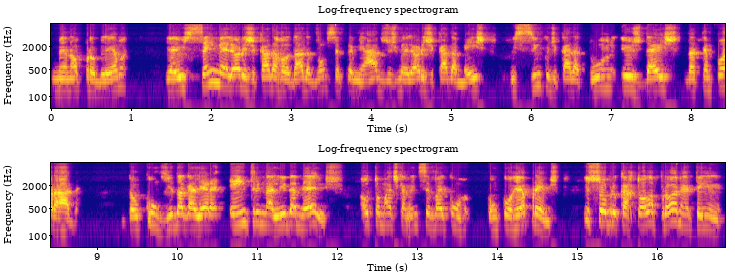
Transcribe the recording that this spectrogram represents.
menor problema. E aí os 100 melhores de cada rodada vão ser premiados, os melhores de cada mês, os 5 de cada turno e os 10 da temporada. Então convido a galera entre na Liga Melios automaticamente você vai concorrer a prêmios. E sobre o Cartola Pro, né, tem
